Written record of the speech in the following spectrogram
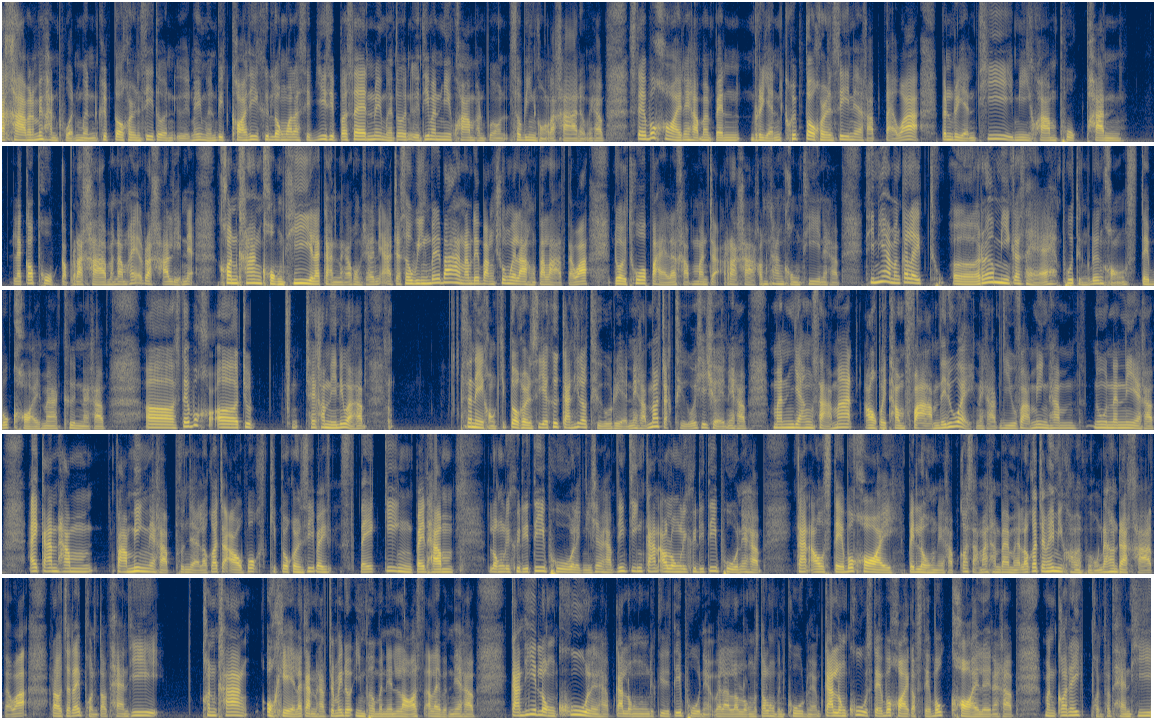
ราคามันไม่ผันผวนเหมือนคริปโตเคอเรนซีตัวอื่นๆ ไม่เหมือนบิตคอยที่ขึ้นลงวันละสิบยี่สิบเปอร์เซ็นต์ไม่เหมือนตัวอื่นๆ ที่มันมีความผันผวนสวิงของราคาถูกไหมครับ stable coin นะครับมันเป็นเหรียญคริปโตเคอเรนซีเนี่ยครับแต่ว่าเป็นเหรียญที่มีความผูกพัน และก็ผูกกับราคามันทำให้ราคาเหรียญเนี่ยค่อนข้างคงที่แล้วกันนะครับผมใช้นี้อาจจะสวิงไปได้บ้างนะในบางช่วงเวลาของตลาด แต่ว่าโดยทั่วไปแล้วครับมันจะราคาค่อนข้างคงที่นะครับ ทีนี้มันก็เลยเริ่มมีกระแสพูดถึงเรื่องของ stable coin มากขึ้นนะครับเอ่อ stable จุดใช้คำนี้ดีกว่าครับ เสน่ห์ของคริปโตเคอเรนซีก็คือการที่เราถือเหรียญนะครับ นอกจากถือไว้เฉยๆนะครับ มันยังสามารถเอาไปทำฟาร์มได้ด้วยนะครับ yield farming ทำนู่นนั่นนี่ครับ ไอการทำ farming เนี่ยครับ ส่วนใหญ่เราก็จะเอาพวกคริปโตเคอเรนซีไปสเต็กกิ้งไปทำลง liquidity pool อะไรอย่างงี้ใช่ไหมครับ จริง ๆ การเอาลง liquidity pool เนี่ยครับ การเอา stable coin ไปลงเนี่ยครับ ก็สามารถทำได้เหมือนเราก็จะไม่มีความผันผวนของด้านราคา แต่ว่าเราจะได้ผลตอบแทนที่ค่อนข้าง โอเคแล้วกันครับ จะไม่โดน impermanent loss อะไรแบบนี้ครับ การที่ลงคู่เลยครับ การลง liquidity pool เนี่ย เวลาเราลงเราต้องลงเป็นคู่นะครับการลงคู่ stable coin กับ stable coin เลยนะครับ มันก็ได้ผลตอบแทนที่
